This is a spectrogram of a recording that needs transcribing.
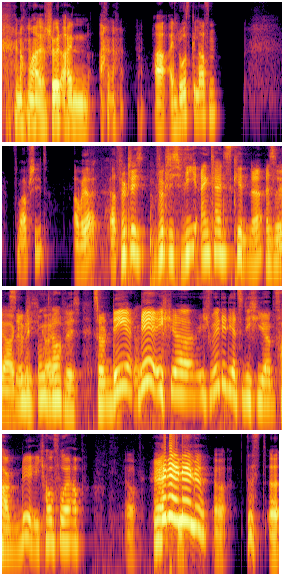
Nochmal schön einen, einen losgelassen zum Abschied. Aber ja, Wirklich, wirklich wie ein kleines Kind, ne? Also Ja, ist wirklich richtig geil. unglaublich. So, nee, nee, ich, äh, ich will den jetzt nicht hier empfangen. Nee, ich hau vorher ab. Ja. Nee, nee, nee, nee. Ja, das, äh,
